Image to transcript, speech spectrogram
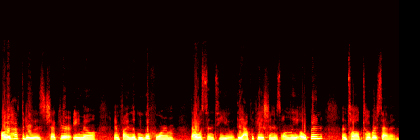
All you have to do is check your email and find the Google form that was sent to you. The application is only open until October 7th.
